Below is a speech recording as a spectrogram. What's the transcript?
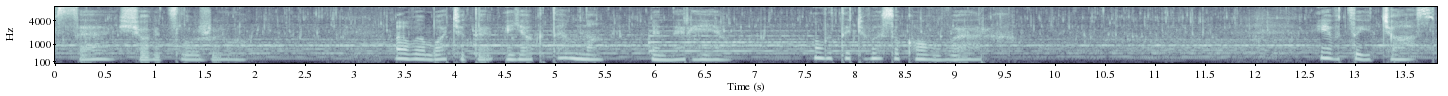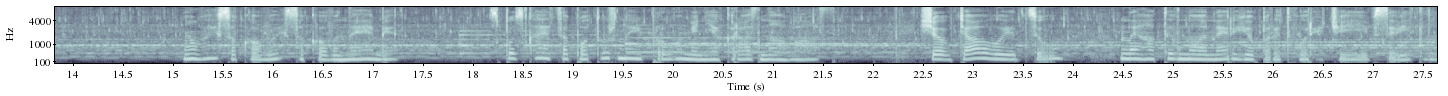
все, що відслужило. А ви бачите, як темна енергія летить високо вверх. І в цей час високо-високо в небі спускається потужний промінь якраз на вас, що втягує цю негативну енергію, перетворюючи її в світло,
